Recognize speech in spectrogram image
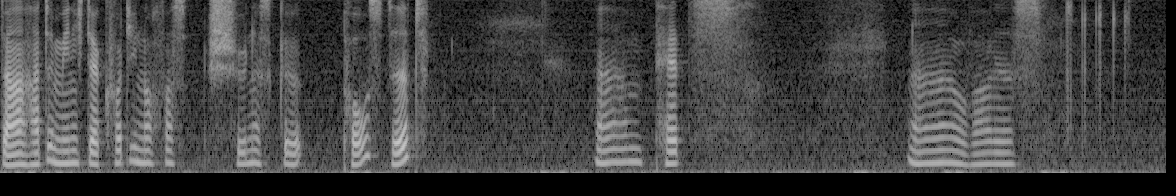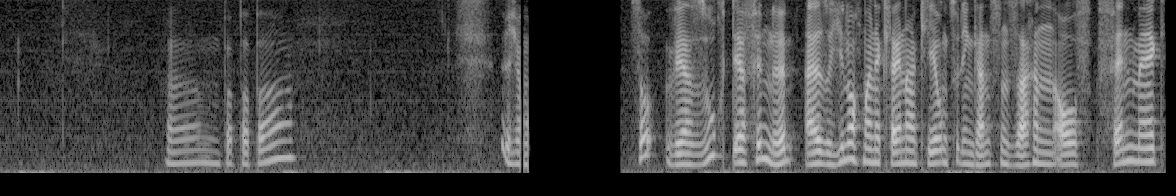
Da hatte mir nicht der Cotti noch was Schönes gepostet. Ähm, Pets. Äh, wo war das? Ähm, ba, ba, ba. Ich so, wer sucht, der findet. Also hier nochmal eine kleine Erklärung zu den ganzen Sachen auf FanMac,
